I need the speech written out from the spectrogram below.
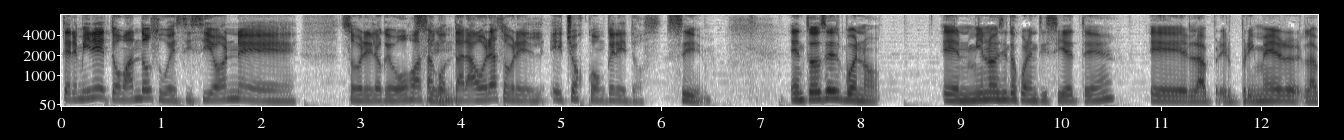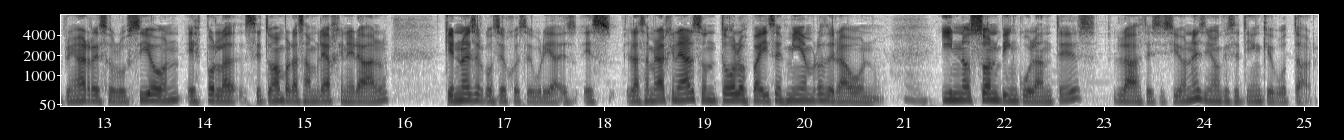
termine tomando su decisión eh, sobre lo que vos vas a contar ahora, sobre el- hechos concretos. Sí. Entonces, bueno, en 1947 eh, la, el primer, la primera resolución es por la, se toma por la Asamblea General, que no es el Consejo de Seguridad. Es, es- la Asamblea General son todos los países miembros de la ONU. Y no son vinculantes las decisiones, sino que se tienen que votar.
